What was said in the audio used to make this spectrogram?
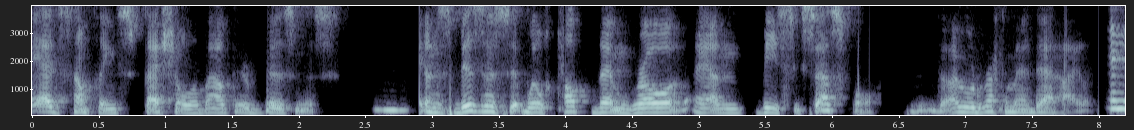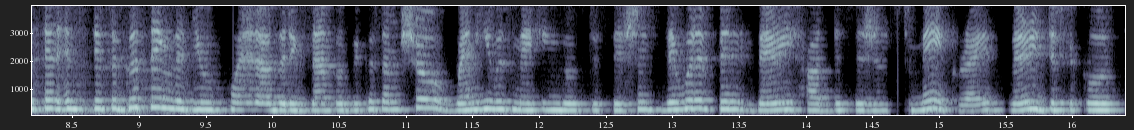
add something special about their business, mm-hmm. and it's business that will help them grow and be successful. I would recommend that highly. And, and it's a good thing that you pointed out that example because I'm sure when he was making those decisions, they would have been very hard decisions to make, right? Very difficult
